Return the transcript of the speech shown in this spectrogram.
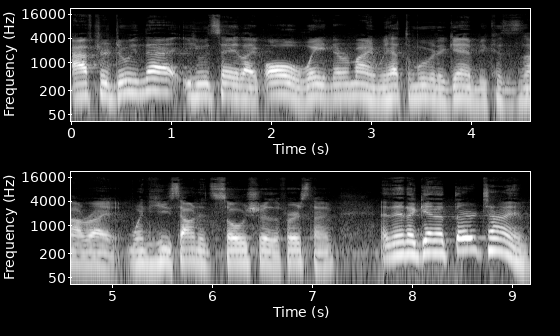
after doing that, he would say like, "Oh, wait, never mind. We have to move it again because it's not right." When he sounded so sure the first time, and then again a third time,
